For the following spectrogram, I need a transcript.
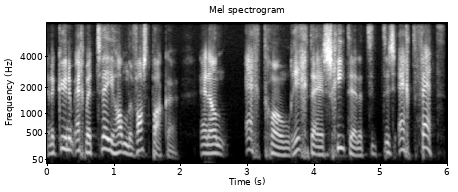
En dan kun je hem echt met twee handen vastpakken. En dan echt gewoon richten en schieten. En het, het is echt vet.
